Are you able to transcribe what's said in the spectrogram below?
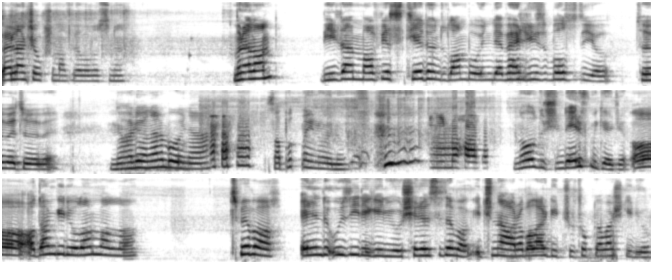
Ver lan çabuk şu mafya babasını. Bu ne lan? Birden mafya city'ye döndü lan bu oyun. Level 100 boss diyor. Tövbe tövbe. Ne oluyor lan bu oyuna? Sapıtmayın oyunu. Ne oldu şimdi herif mi gelecek? Aa adam geliyor lan valla. Tipe bak. Elinde Uzi ile geliyor. Şerefsize bak. İçine arabalar geçiyor. Çok yavaş geliyor.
